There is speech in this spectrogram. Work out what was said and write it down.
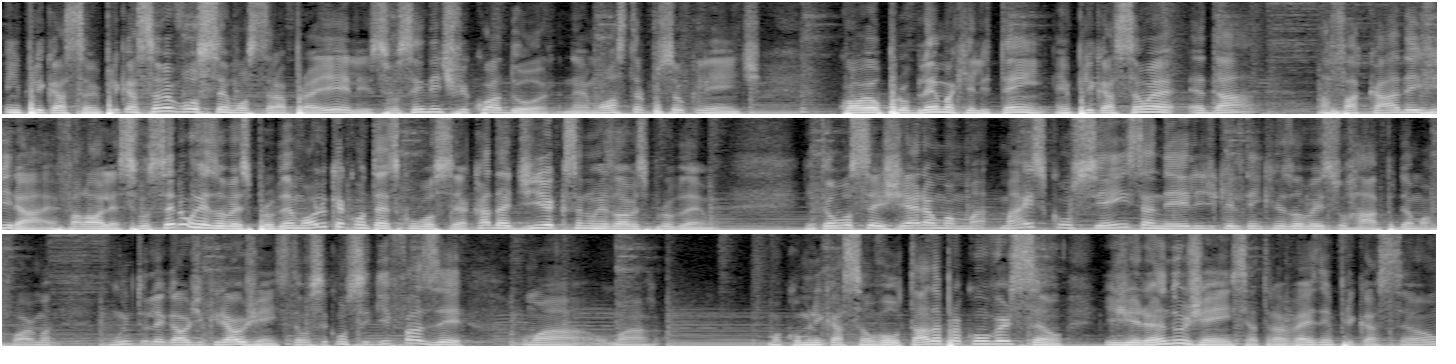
implicação? Implicação é você mostrar para ele, se você identificou a dor, né, mostra para o seu cliente qual é o problema que ele tem, a implicação é, é dar a facada e virar. É falar, olha, se você não resolver esse problema, olha o que acontece com você a cada dia que você não resolve esse problema. Então você gera uma mais consciência nele de que ele tem que resolver isso rápido. É uma forma muito legal de criar urgência. Então você conseguir fazer uma, uma, uma comunicação voltada para conversão e gerando urgência através da implicação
